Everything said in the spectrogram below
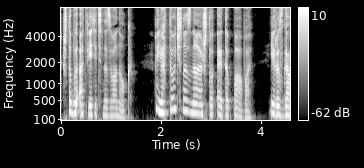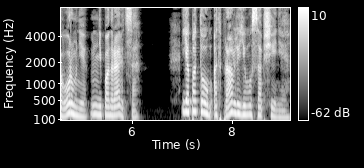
чтобы ответить на звонок. Я точно знаю, что это папа, и разговор мне не понравится. Я потом отправлю ему сообщение.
